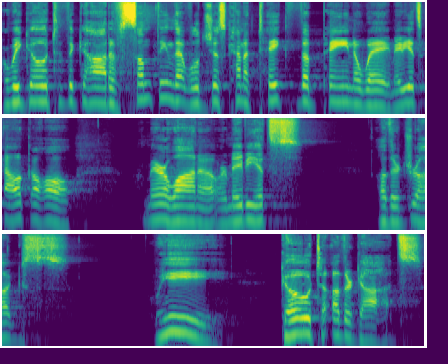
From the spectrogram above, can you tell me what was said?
Or we go to the God of something that will just kind of take the pain away. Maybe it's alcohol, or marijuana, or maybe it's other drugs. We go to other gods.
